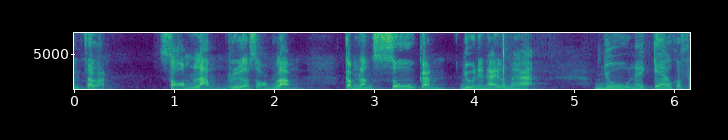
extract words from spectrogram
รสลัดสองลำเรือสองลำกำลังสู้กันอยู่ในไหนรู้ไหมฮะ อยู่ในแก้วกาแฟ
